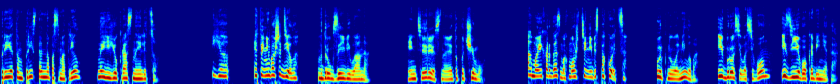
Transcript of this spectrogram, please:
При этом пристально посмотрел на ее красное лицо. «Я... Это не ваше дело», — вдруг заявила она. «Интересно, это почему?» «О моих оргазмах можете не беспокоиться фыркнула Милова и бросилась вон из его кабинета.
